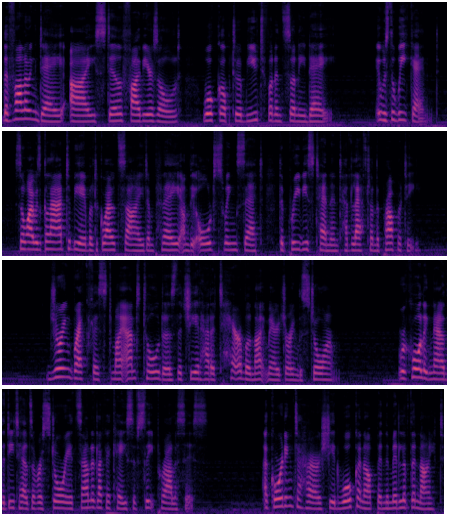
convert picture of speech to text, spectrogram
The following day, I, still five years old, woke up to a beautiful and sunny day. It was the weekend, so I was glad to be able to go outside and play on the old swing set the previous tenant had left on the property. During breakfast, my aunt told us that she had had a terrible nightmare during the storm. Recalling now the details of her story, it sounded like a case of sleep paralysis. According to her, she had woken up in the middle of the night,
